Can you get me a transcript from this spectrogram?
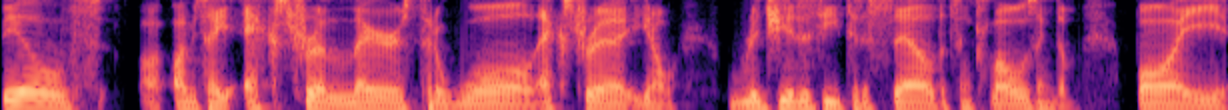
build i would say extra layers to the wall extra you know rigidity to the cell that's enclosing them by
